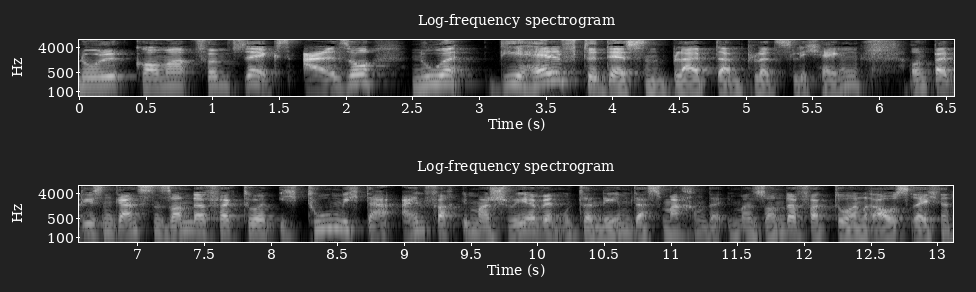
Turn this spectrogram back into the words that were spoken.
0,56. Also nur die Hälfte dessen bleibt dann plötzlich hängen. Und bei diesen ganzen Sonderfaktoren, ich tue mich da einfach immer schwer, wenn Unternehmen das machen, da immer Sonderfaktoren rausrechnen,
